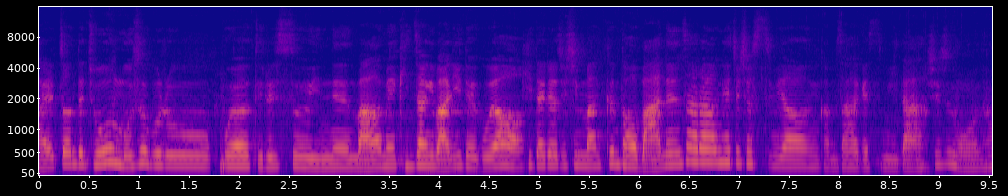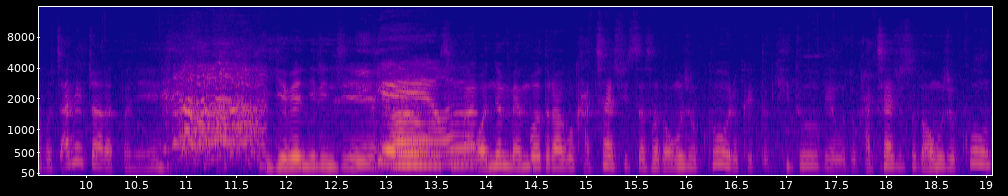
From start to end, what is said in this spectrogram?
발전된 좋은 모습으로 보여드릴 수 있는 마음에 긴장이 많이 되고요. 기다려주신 만큼 더 많은 사랑 해주셨으면 감사하겠습니다. 시즌 1 하고 잘릴 줄 알았더니 이게 웬일인지 이게, 아유. 정말 원년 멤버들하고 같이 할 수 있어서 너무 좋고 이렇게 또 기두 배우도 같이 할 수 있어서 너무 좋고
